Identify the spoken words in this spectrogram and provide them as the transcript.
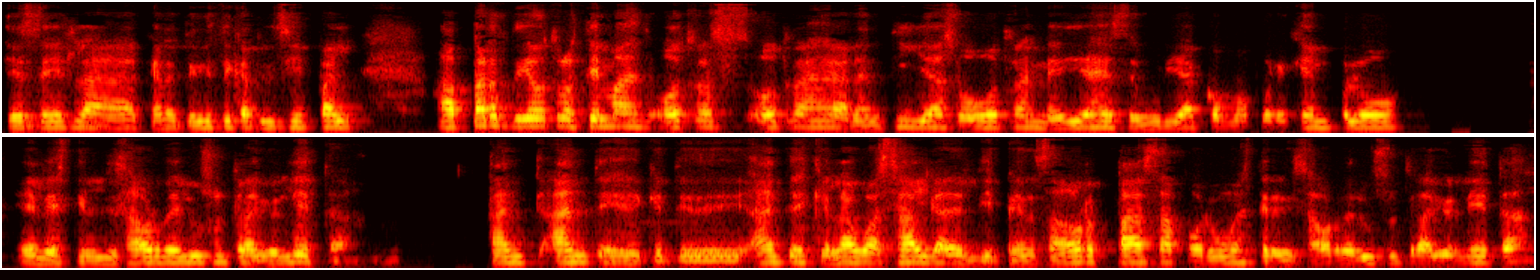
Esa es la característica principal. Aparte de otros temas, otras, otras garantías o otras medidas de seguridad, como por ejemplo el esterilizador de luz ultravioleta. Antes de que, te, antes que el agua salga del dispensador, pasa por un esterilizador de luz ultravioleta,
